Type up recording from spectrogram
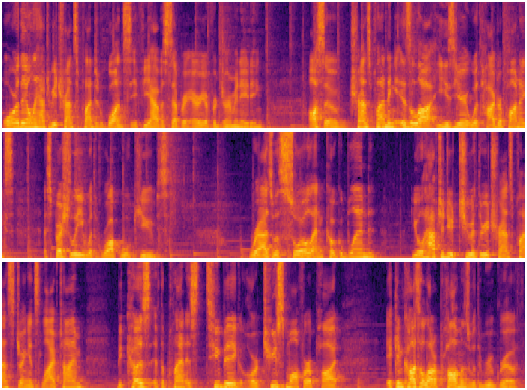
or they only have to be transplanted once if you have a separate area for germinating. Also, transplanting is a lot easier with hydroponics, especially with rock wool cubes. Whereas with soil and coco blend, you'll have to do two or three transplants during its lifetime because if the plant is too big or too small for a pot, it can cause a lot of problems with root growth.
